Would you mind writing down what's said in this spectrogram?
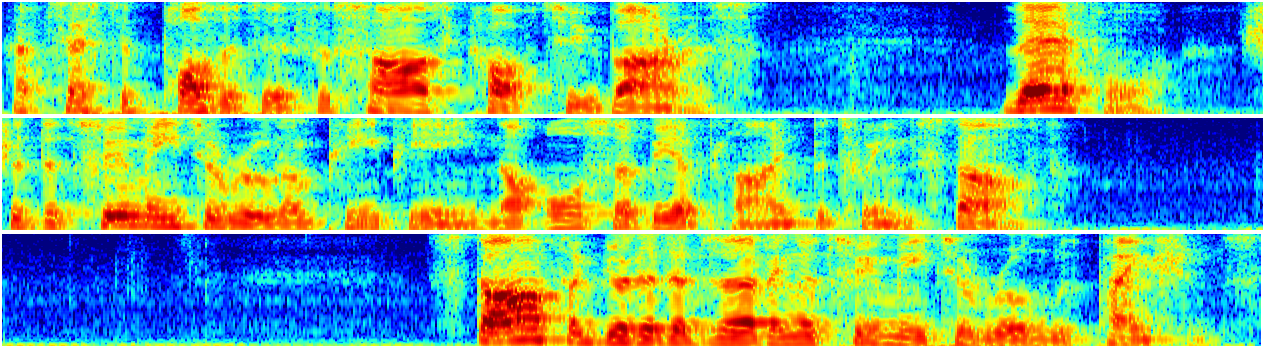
have tested positive for SARS-CoV-2 virus. Therefore, should the 2 metre rule on PPE not also be applied between staff? Staff are good at observing the two metre rule with patients,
